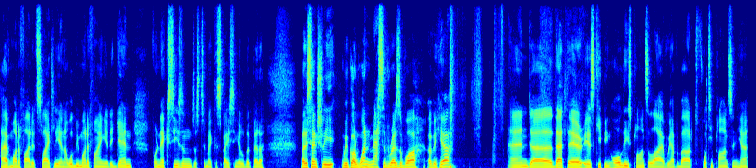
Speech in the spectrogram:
I have modified it slightly, and I will be modifying it again for next season just to make the spacing a little bit better. But essentially, we've got one massive reservoir over here, and uh, that there is keeping all these plants alive. We have about 40 plants in here,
